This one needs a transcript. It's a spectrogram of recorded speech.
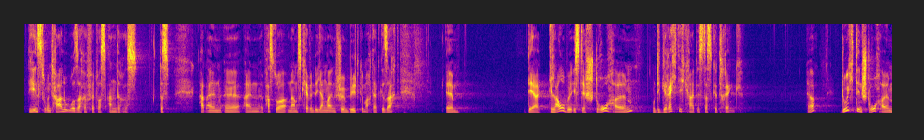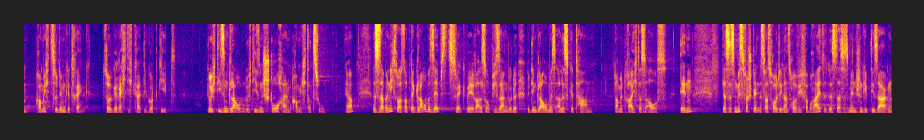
die instrumentale Ursache für etwas anderes. Das hat ein, äh, ein Pastor namens Kevin de Young mal ein schönes Bild gemacht. Er hat gesagt, äh, der Glaube ist der Strohhalm und die Gerechtigkeit ist das Getränk. Ja? Durch den Strohhalm komme ich zu dem Getränk zur Gerechtigkeit, die Gott gibt. Durch diesen Glauben, durch diesen Strohhalm komme ich dazu. Ja? Es ist aber nicht so, als ob der Glaube Selbstzweck wäre, als ob ich sagen würde, mit dem Glauben ist alles getan. Damit reicht das aus. Denn das ist ein Missverständnis, was heute ganz häufig verbreitet ist, dass es Menschen gibt, die sagen,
